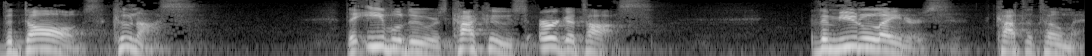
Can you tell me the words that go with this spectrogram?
The dogs, kunas. The evildoers, kakus, ergatas. The mutilators, katatome.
